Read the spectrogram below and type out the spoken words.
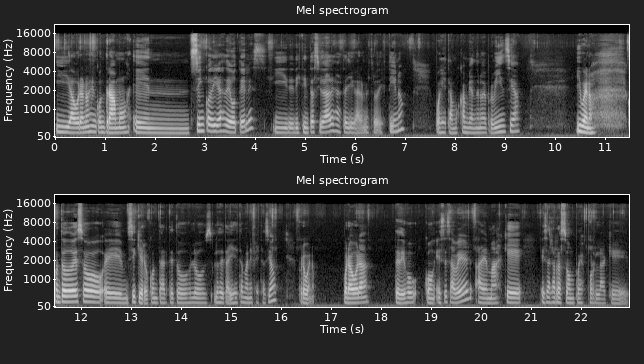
y ahora nos encontramos en cinco días de hoteles y de distintas ciudades hasta llegar a nuestro destino. Pues estamos cambiándonos de provincia. Y bueno, con todo eso eh, sí quiero contarte todos los, los detalles de esta manifestación. Pero bueno, por ahora te dejo con ese saber. Además que esa es la razón pues por la que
